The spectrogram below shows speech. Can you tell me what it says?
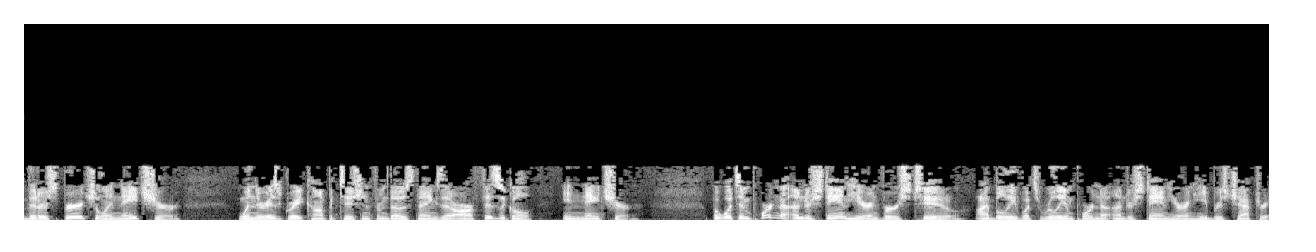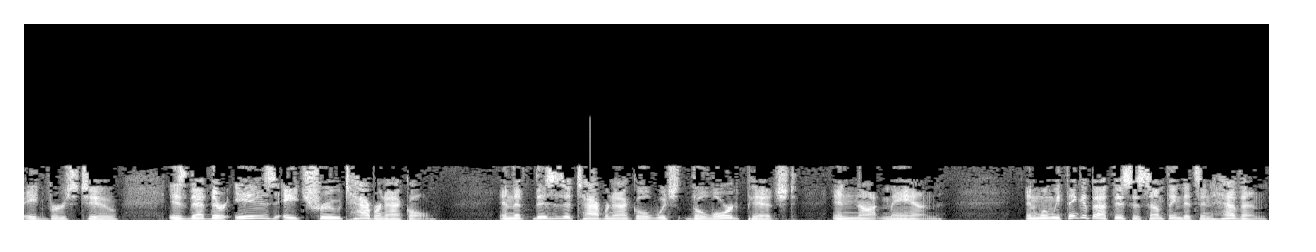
that are spiritual in nature when there is great competition from those things that are physical in nature. But what's important to understand here in verse 2, I believe what's really important to understand here in Hebrews chapter 8 verse 2, is that there is a true tabernacle. And that this is a tabernacle which the Lord pitched and not man. And when we think about this as something that's in heaven,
